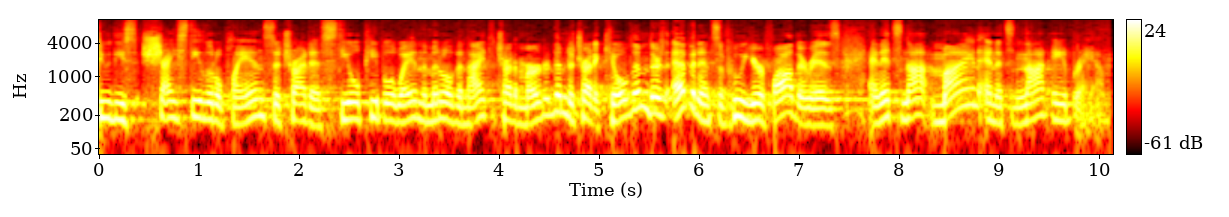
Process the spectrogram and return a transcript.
do these shisty little plans to try to steal people away in the middle of the night, to try to murder them, to try to kill them. There's evidence of who your father is, and it's not mine and it's not Abraham.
